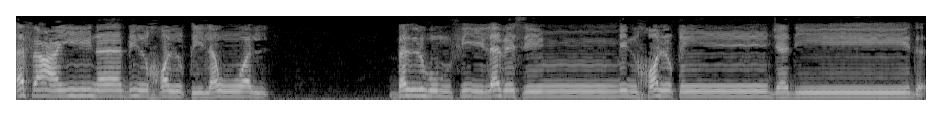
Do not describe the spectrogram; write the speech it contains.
أفعينا بالخلق الأول بل هم في لبس من خلق جديد.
